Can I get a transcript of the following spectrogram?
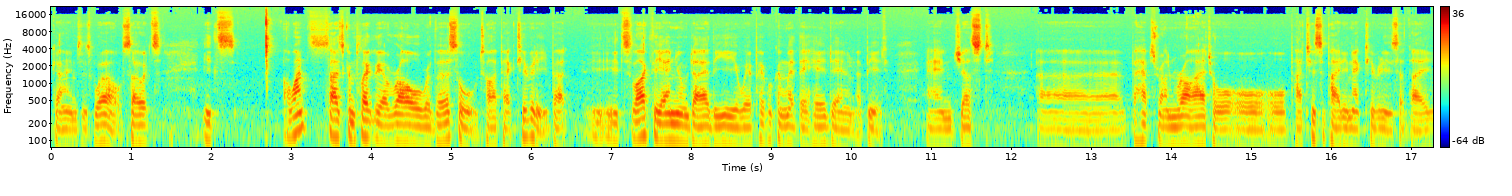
games as well. So it's it's I won't say it's completely a role reversal type activity, but it's like the annual day of the year where people can let their hair down a bit and just uh, perhaps run riot or, or, or participate in activities that they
